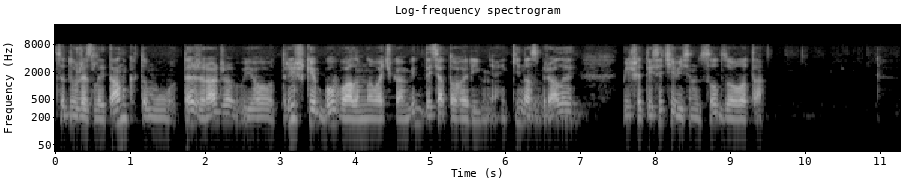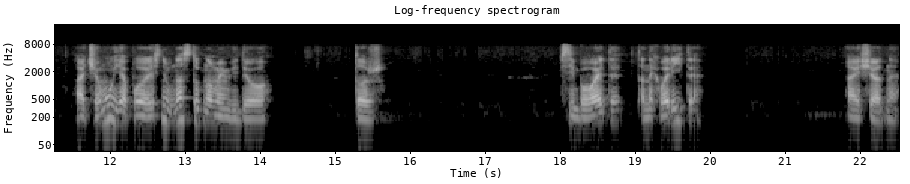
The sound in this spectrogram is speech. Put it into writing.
Це дуже злий танк, тому теж раджу його трішки бувалим новачкам від 10 рівня, які назбирали більше 1800 золота. А чому я поясню в наступному відео. Тож, всі бувайте та не хворійте. А ще одне.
